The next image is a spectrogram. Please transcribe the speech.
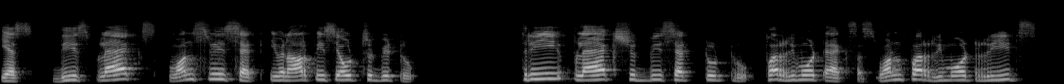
Yes, these flags once we set, even RPC out should be true. Three flags should be set to true for remote access. One for remote reads,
